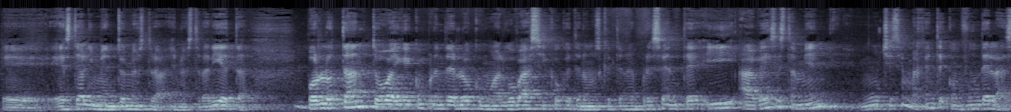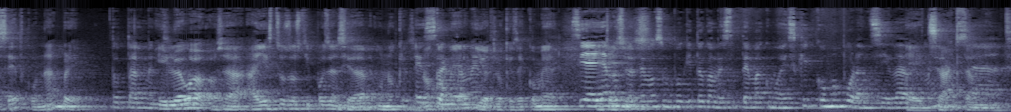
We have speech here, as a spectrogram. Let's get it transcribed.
eh, este alimento en nuestra, en nuestra dieta. Por lo tanto, hay que comprenderlo como algo básico que tenemos que tener presente y a veces también muchísima gente confunde la sed con hambre. Totalmente. Y luego, o sea, hay estos dos tipos de ansiedad, uno que es de no comer y otro que es de comer. Sí, ahí ya nos metemos un poquito con este tema, como es que como por ansiedad. Exactamente.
